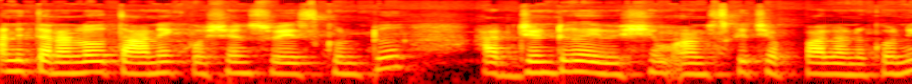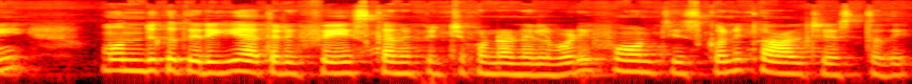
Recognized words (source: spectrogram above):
అని తనలో తానే క్వశ్చన్స్ వేసుకుంటూ అర్జెంటుగా ఈ విషయం అనుష్కి చెప్పాలనుకొని ముందుకు తిరిగి అతడికి ఫేస్ కనిపించకుండా నిలబడి ఫోన్ తీసుకొని కాల్ చేస్తుంది.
